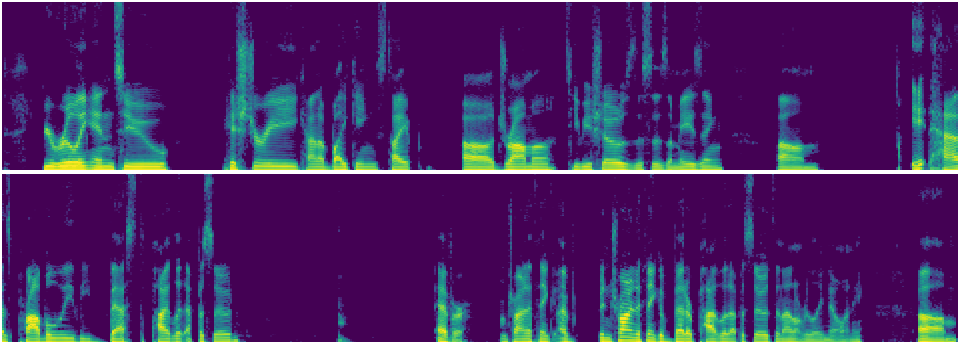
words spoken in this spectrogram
If you're really into history, kind of Vikings type uh, drama TV shows, this is amazing. Um, it has probably the best pilot episode ever. I'm trying to think. I've been trying to think of better pilot episodes, and I don't really know any. Um,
